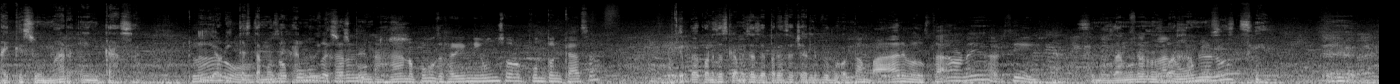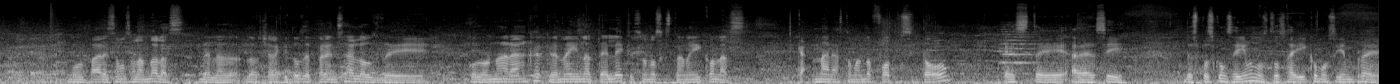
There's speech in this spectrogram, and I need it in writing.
hay que sumar en casa. y ahorita estamos dejando ir esos puntos. Ajá, no podemos dejar ir ni un solo punto en casa. ¿Qué pedo con esas camisas de prensa Charlie Fútbol? Tan padre, me gustaron, eh. A ver si. Si nos dan una, nos bajamos. Una, ¿no? Sí. Muy padre, estamos hablando de, las, de los charaquitos de prensa, los de color naranja que ven ahí en la tele, que son los que están ahí con las cámaras tomando fotos y todo. Este, a ver si después conseguimos nosotros ahí como siempre,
